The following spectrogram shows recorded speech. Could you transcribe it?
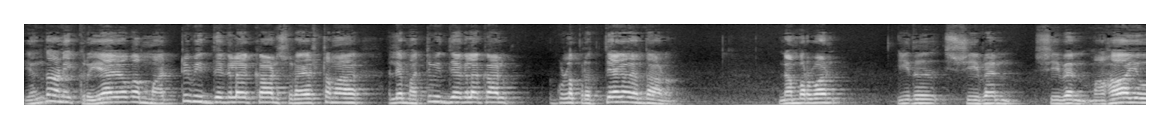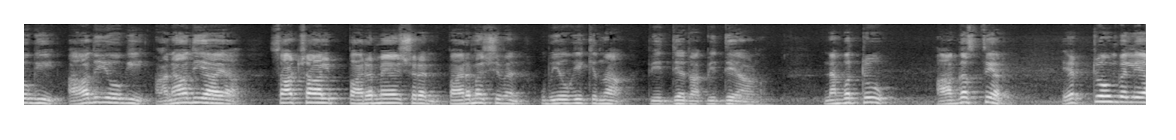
എന്താണ് ഈ ക്രിയായോഗ? മറ്റു വിദ്യകളെക്കാൾ ശ്രേഷ്ഠമായ അല്ലെ മറ്റു വിദ്യകളെക്കാൾ ഉള്ള പ്രത്യേകത എന്താണ്? നമ്പർ വൺ ഇത് ശിവൻ. ശിവൻ മഹായോഗി ആദിയോഗി അനാദിയായ സാക്ഷാൽ പരമേശ്വരൻ പരമശിവൻ ഉപയോഗിക്കുന്ന വിദ്യ വിദ്യയാണ്. നമ്പർ ടു അഗസ്ത്യർ. ഏറ്റവും വലിയ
